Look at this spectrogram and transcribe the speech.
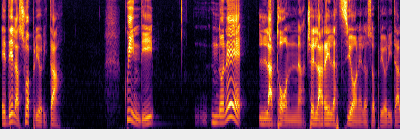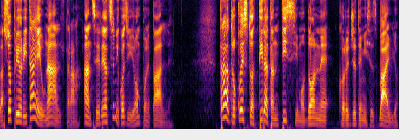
ed è la sua priorità. Quindi non è la donna, cioè la relazione la sua priorità, la sua priorità è un'altra, anzi le relazioni quasi gli rompono le palle. Tra l'altro questo attira tantissimo donne, correggetemi se sbaglio,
